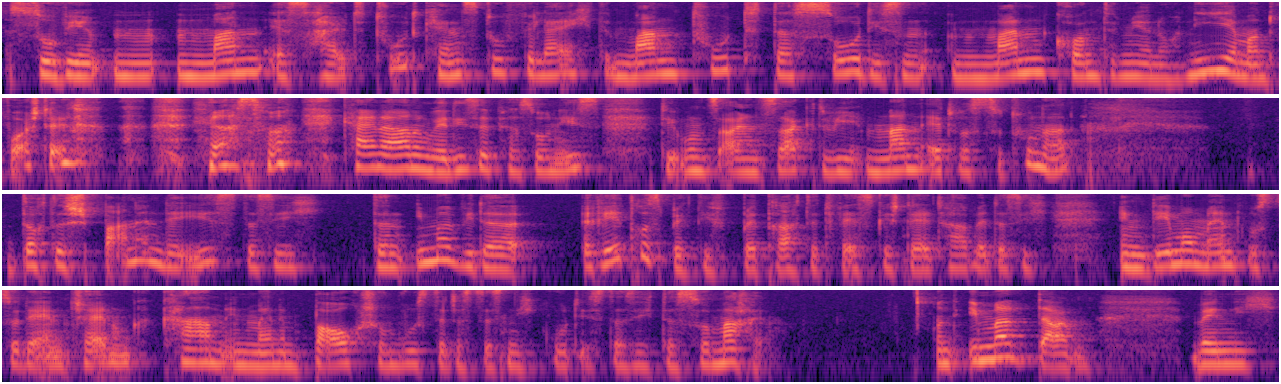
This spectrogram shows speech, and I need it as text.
so wie man es halt tut. Kennst du vielleicht? Man tut das so. Diesen Mann konnte mir noch nie jemand vorstellen. ja, also keine Ahnung, wer diese Person ist, die uns allen sagt, wie man etwas zu tun hat. Doch das Spannende ist, dass ich dann immer wieder retrospektiv betrachtet festgestellt habe, dass ich in dem Moment, wo es zu der Entscheidung kam, in meinem Bauch schon wusste, dass das nicht gut ist, dass ich das so mache. Und immer dann, wenn ich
